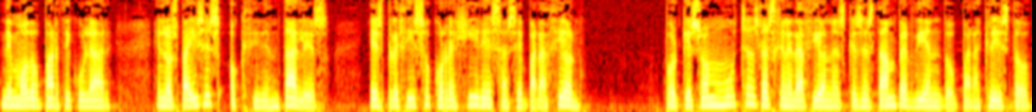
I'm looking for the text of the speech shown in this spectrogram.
De modo particular, en los países occidentales es preciso corregir esa separación, porque son muchas las generaciones que se están perdiendo para Cristo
